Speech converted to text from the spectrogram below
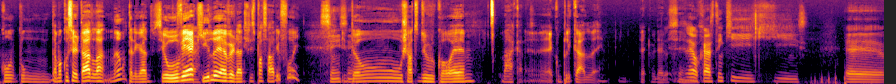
com, com, dá uma consertada lá. Não, tá ligado? Você ouve é, É. aquilo, é a verdade que eles passaram e foi. Sim, sim. Então, o chato do Recall é, ah, cara, é complicado, velho. É, o cara tem que. que, é,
